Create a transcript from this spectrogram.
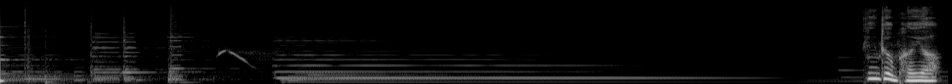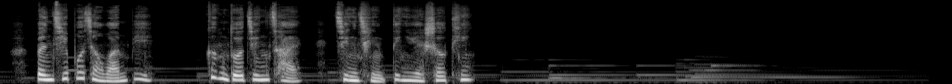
听众朋友。本集播讲完毕，更多精彩，敬请订阅收听。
